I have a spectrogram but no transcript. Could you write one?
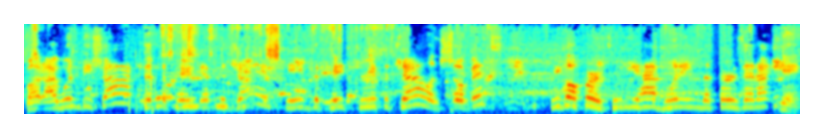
but I wouldn't be shocked if the if the Giants gave the Patriots a challenge. So Vince, you go first. Who do you have winning the Thursday night game?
